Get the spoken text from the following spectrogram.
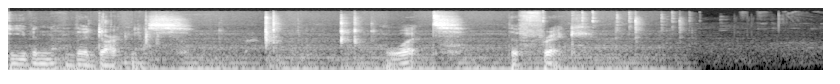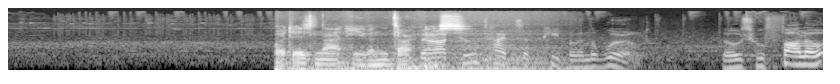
even the darkness. What the frick? What is not even the darkness? There are two types of people in the world those who follow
